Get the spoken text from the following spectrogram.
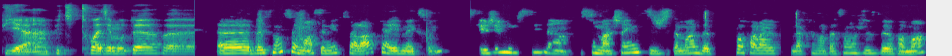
Puis, il y a un petit troisième auteur. Euh... Euh, ben, sinon, tu as mentionné tout à l'heure, Pierre-Yves McSween. Que j'aime aussi dans, sur ma chaîne, c'est justement de pas faire la, présentation juste de romans.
